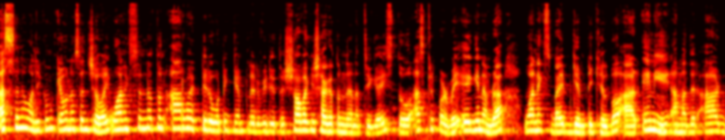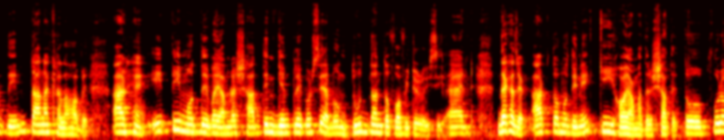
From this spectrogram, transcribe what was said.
আসসালামু আলাইকুম, কেমন আছেন সবাই? ওয়ান এক্সের নতুন আরও একটি রোবোটিক গেম প্লের ভিডিওতে সবাইকে স্বাগতম জানাচ্ছি গাইস তো আজকের পর্বে এগেন আমরা ওয়ান এক্স বাইপ গেমটি খেলব, আর এ নিয়ে আমাদের আট দিন টানা খেলা হবে। আর হ্যাঁ ইতিমধ্যে ভাই আমরা সাত দিন গেম প্লে করছি এবং দুর্দান্ত প্রফিটে রয়েছি। অ্যান্ড দেখা যাক, আটতম দিনে কি হয় আমাদের সাথে। তো পুরো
